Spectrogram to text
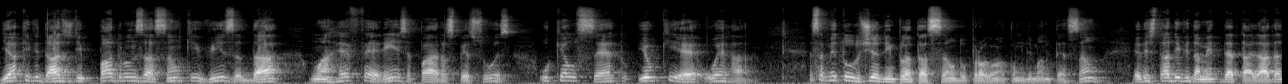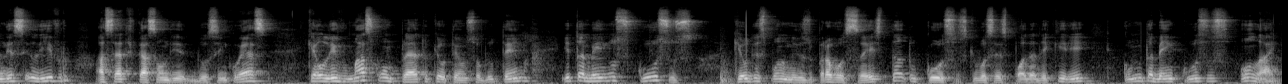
e atividades de padronização que visa dar uma referência para as pessoas o que é o certo e o que é o errado. Essa metodologia de implantação do programa como de manutenção, ele está devidamente detalhada nesse livro, A Certificação de, do 5S, que é o livro mais completo que eu tenho sobre o tema, e também nos cursos que eu disponibilizo para vocês, tanto cursos que vocês podem adquirir, como também cursos online.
